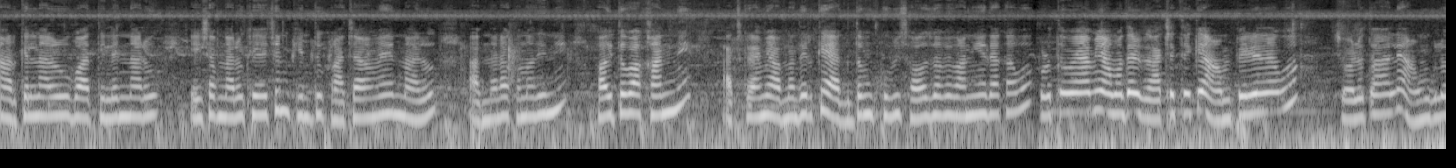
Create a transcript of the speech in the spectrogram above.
নারকেল নাড়ু বা তিলের নাড়ু, এইসব নাড়ু খেয়েছেন, কিন্তু কাঁচা আমের নাড়ু আপনারা কোনো দিনই হয়তো বা খাননি। আজকে আমি আপনাদেরকে একদম খুবই সহজভাবে বানিয়ে দেখাবো। প্রথমে আমি আমাদের গাছে থেকে আম পেড়ে নেব। চলো তাহলে আমগুলো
